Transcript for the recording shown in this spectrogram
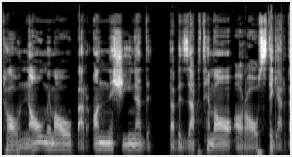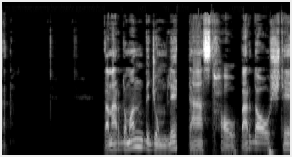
تا نام ما بر آن نشیند و به ضبط ما آراسته گردد. و مردمان به جمله دستها برداشته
